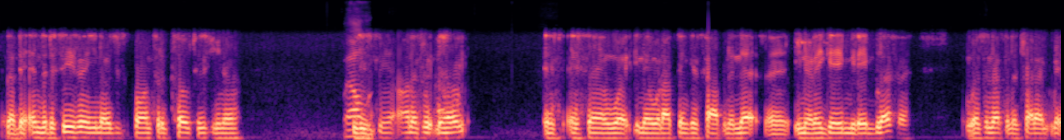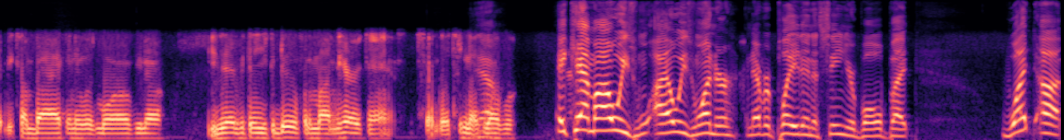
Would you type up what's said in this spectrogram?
And at the end of the season, you know, just going to the coaches, you know, Well, just being honest with them and, and saying what you know what I think is happening next. And you know, they gave me their blessing. It wasn't nothing to try to make me come back, and it was more of you know, you did everything you could do for the Miami Hurricanes. So go to the next Yeah. level. Hey Kam, I always I always wonder. I never played in a Senior Bowl, but what uh,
